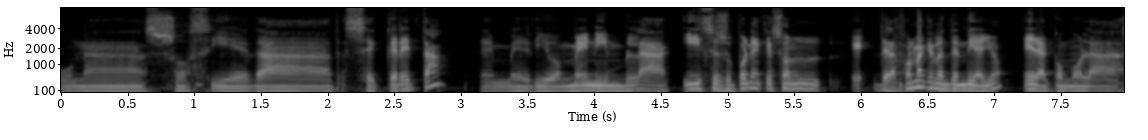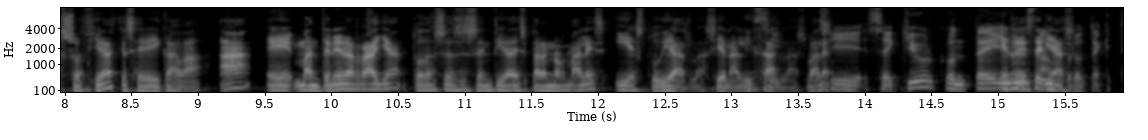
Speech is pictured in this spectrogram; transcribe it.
una sociedad secreta, en medio Men in Black, y se supone que son, eh, de la forma que lo entendía yo, era como la sociedad que se dedicaba a eh, mantener a raya todas esas entidades paranormales y estudiarlas y analizarlas, sí, ¿vale? Sí, Secure, Contain Entonces, and Protect.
